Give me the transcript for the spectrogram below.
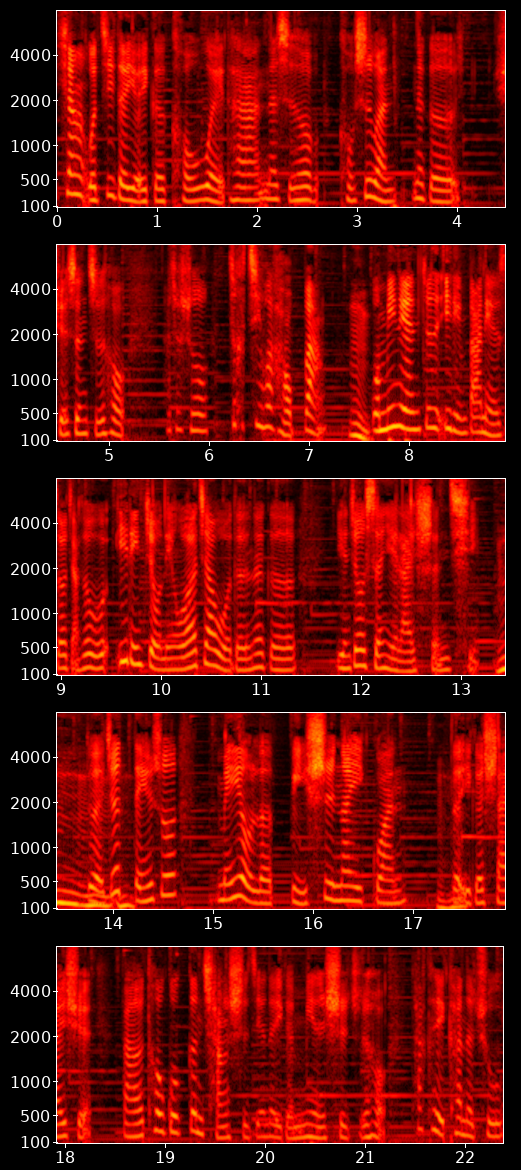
像我记得有一个口委，他那时候口试完那个学生之后，他就说这个计划好棒，嗯。我明年就是一零八年的时候，假设我一零九年我要叫我的那个研究生也来申请，嗯对，就嗯。等于说没有了笔试那一关嗯的一个筛选，反而透过更长时间的一个面试之后，他可以看得出，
